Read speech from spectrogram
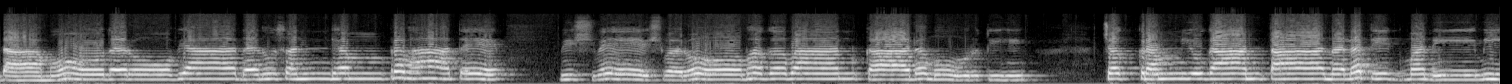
दामोदरो व्यादनुसन्ध्यम् प्रभाते विश्वेश्वरो भगवान् कालमूर्तिः चक्रम् युगान्तानलतिग्मनेमि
